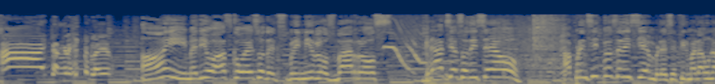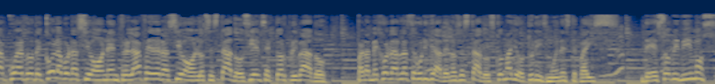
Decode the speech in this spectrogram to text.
¡Ay, cangrejito playero! Ay, me dio asco eso de exprimir los barros. Gracias, Odiseo. A principios de diciembre se firmará un acuerdo de colaboración entre la Federación, los estados y el sector privado para mejorar la seguridad en los estados con mayor turismo en este país. De eso vivimos.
